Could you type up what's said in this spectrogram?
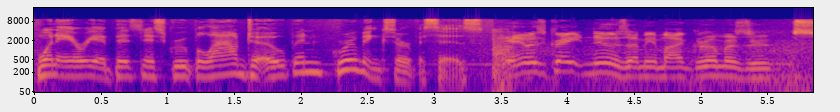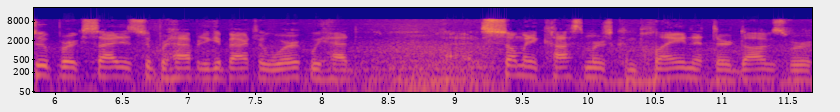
One area business group allowed to open grooming services. It was great news. I mean, my groomers are super excited, super happy to get back to work. We had uh, so many customers complain that their dogs were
